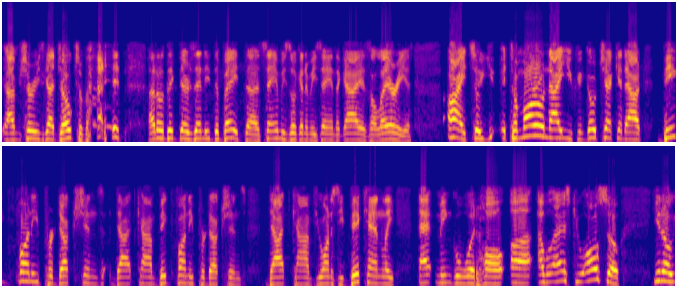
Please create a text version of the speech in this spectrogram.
Well, I'm sure he's got jokes about it. I don't think there's any debate. Uh, Sammy's looking at me saying the guy is hilarious. All right, so you, tomorrow night you can go check it out, bigfunnyproductions.com, bigfunnyproductions.com. If you want to see Vic Henley at Minglewood Hall. Uh, I will ask you also, you know,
